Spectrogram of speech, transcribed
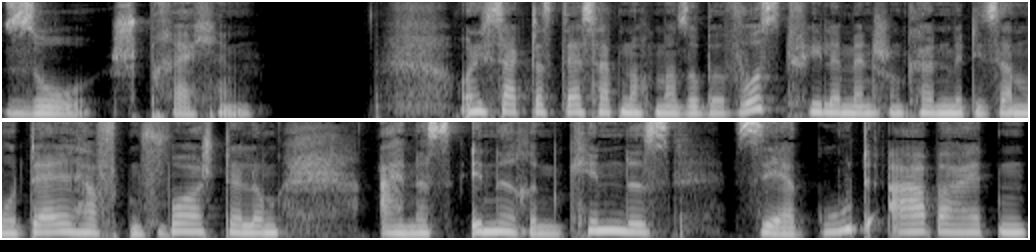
so sprechen. Und ich sage das deshalb nochmal so bewusst. Viele Menschen können mit dieser modellhaften Vorstellung eines inneren Kindes sehr gut arbeiten.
